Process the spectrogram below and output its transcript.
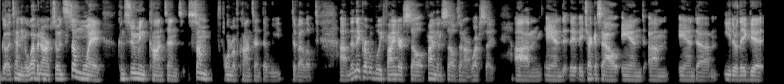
go, attending a webinar. So in some way, consuming content, some form of content that we developed, um, then they probably find ourselves find themselves on our website. Um, and they, they check us out and um, and um, either they get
